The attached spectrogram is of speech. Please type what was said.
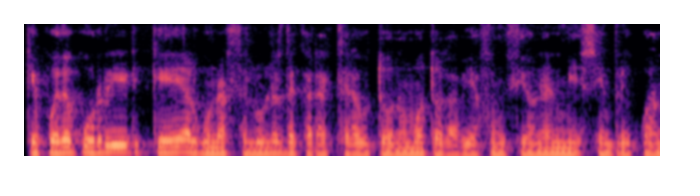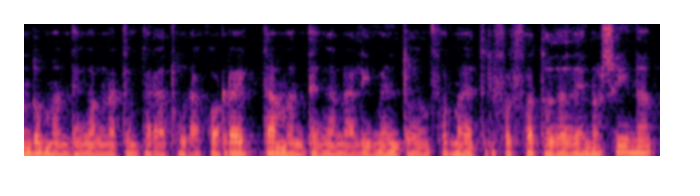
que puede ocurrir que algunas células de carácter autónomo todavía funcionen siempre y cuando mantengan una temperatura correcta, mantengan alimento en forma de trifosfato de adenosina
